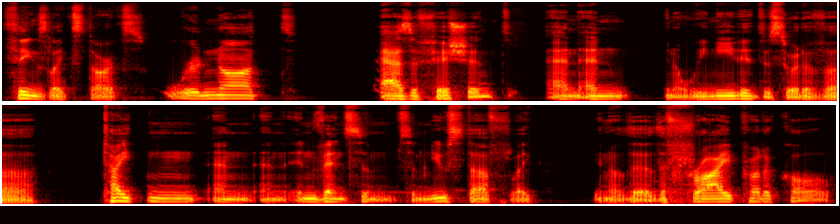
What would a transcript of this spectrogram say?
things like Starks were not as efficient, and and you know we needed to sort of uh, tighten and and invent some some new stuff like you know the the FRI protocol,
